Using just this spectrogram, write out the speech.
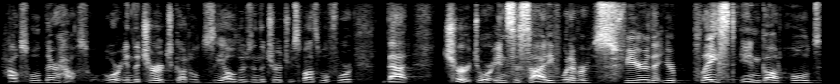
household, their household. Or in the church, God holds the elders in the church responsible for that church. Or in society, whatever sphere that you're placed in, God holds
